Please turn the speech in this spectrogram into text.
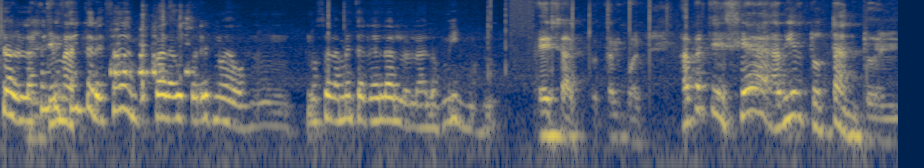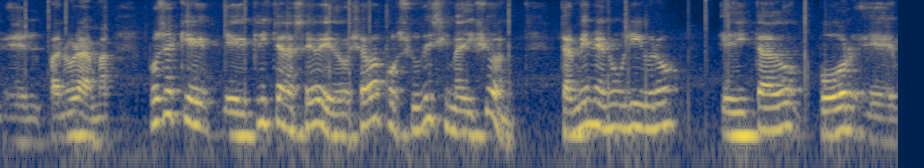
Claro, la gente está interesada en buscar autores nuevos, no, solamente leer a, los mismos. ¿no? Exacto, tal cual. Aparte, se ha abierto tanto el, panorama. Pues es que eh, Cristian Acevedo ya va por su décima edición, también en un libro editado por eh,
